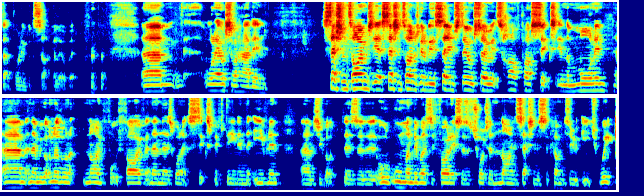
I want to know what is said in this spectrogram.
that probably would suck a little bit. Um, what else have I had in? Session times, yeah, session time is going to be the same still. So it's half past six in the morning, um, and then we've got another one at nine forty-five, and then there's one at six fifteen in the evening. Um, so you've got there's a, all, all, Monday, Wednesday, Friday. So there's a choice of nine sessions to come to each week,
